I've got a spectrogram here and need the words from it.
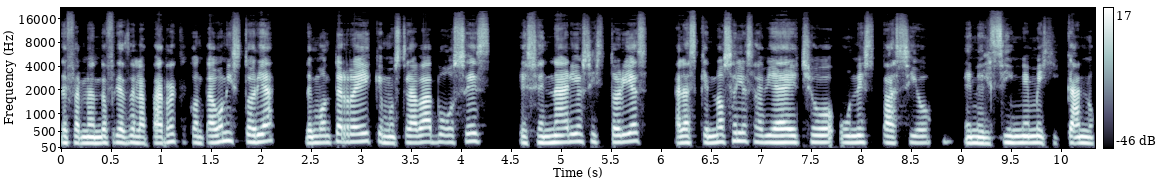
de Fernando Frías de la Parra, que contaba una historia de Monterrey que mostraba voces, escenarios, historias a las que no se les había hecho un espacio en el cine mexicano.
